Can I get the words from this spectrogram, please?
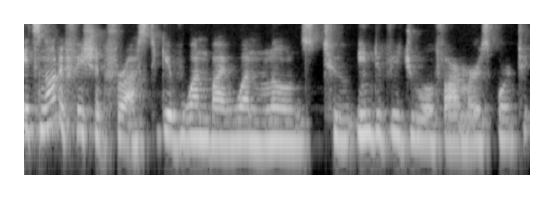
it's not efficient for us to give one by one loans to individual farmers or to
